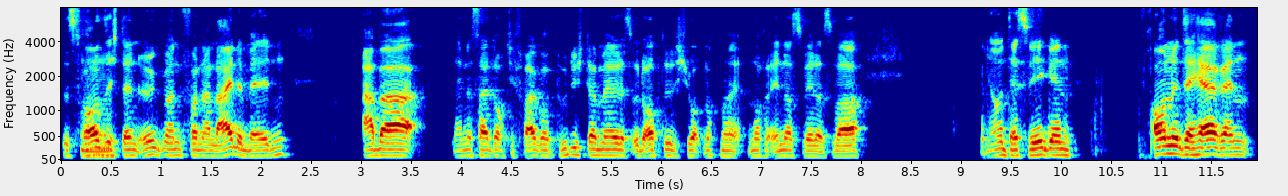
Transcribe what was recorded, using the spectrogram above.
dass Frauen mhm. sich dann irgendwann von alleine melden. Aber dann ist halt auch die Frage, ob du dich da meldest oder ob du dich überhaupt noch mal noch erinnerst, wer das war. Ja, und deswegen Frauen hinterherrennen,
